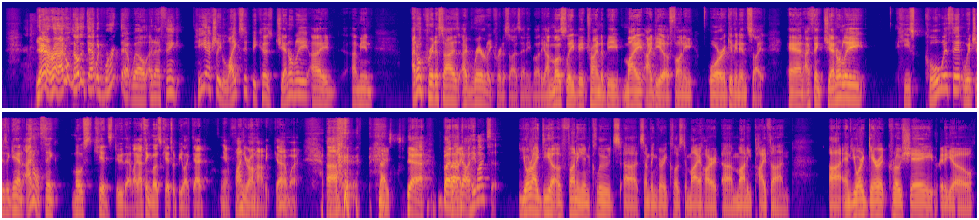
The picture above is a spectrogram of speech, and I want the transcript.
Yeah, right. I don't know that that would work that well, and I think he actually likes it because generally, I, I mean, I don't criticize. I rarely criticize anybody. I'm mostly be, trying to be my idea of funny or giving insight, and I think generally he's cool with it. Which is again, I don't think most kids do that. Like I think most kids would be like, "Dad, yeah, find your own hobby. Get away." Uh, nice. Yeah, but uh, no, he likes it your idea of funny includes uh, something very close to my heart, uh, Monty Python. Uh, and your Garrett Crochet video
